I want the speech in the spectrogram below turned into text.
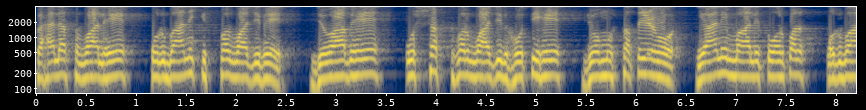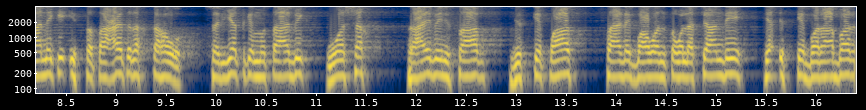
پہلا سوال ہے، قربانی کس پر واجب ہے؟ جواب ہے، اس شخص پر واجب ہوتی ہے جو مستطیع ہو یعنی مالی طور پر قربانی کی استطاعت رکھتا ہو۔ شریعت کے مطابق وہ شخص صاحب نصاب، جس کے پاس ساڑھے باون تولہ چاندی یا اس کے برابر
